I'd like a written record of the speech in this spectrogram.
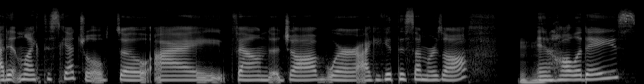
I didn't like the schedule. So I found a job where I could get the summers off Mhm. and holidays.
